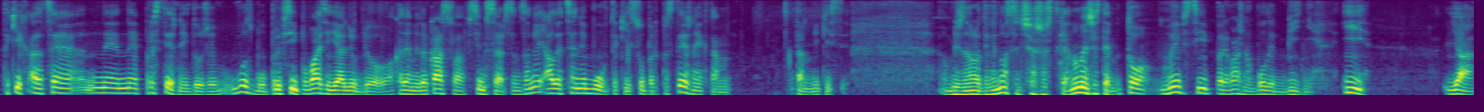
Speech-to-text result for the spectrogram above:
таких, а це не, не престижний дуже вуз був. При всій повазі я люблю академію друкарства всім серцем за неї, але це не був такий суперпрестижний, як там, там якісь міжнародний відносин, ще щось таке. Ну, менше з тим, то ми всі переважно були бідні. І я,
